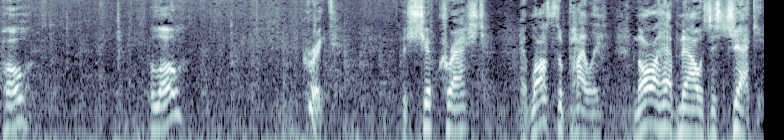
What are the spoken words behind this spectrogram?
Poe? Hello? Great. The ship crashed. I lost the pilot, and all I have now is this jacket.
